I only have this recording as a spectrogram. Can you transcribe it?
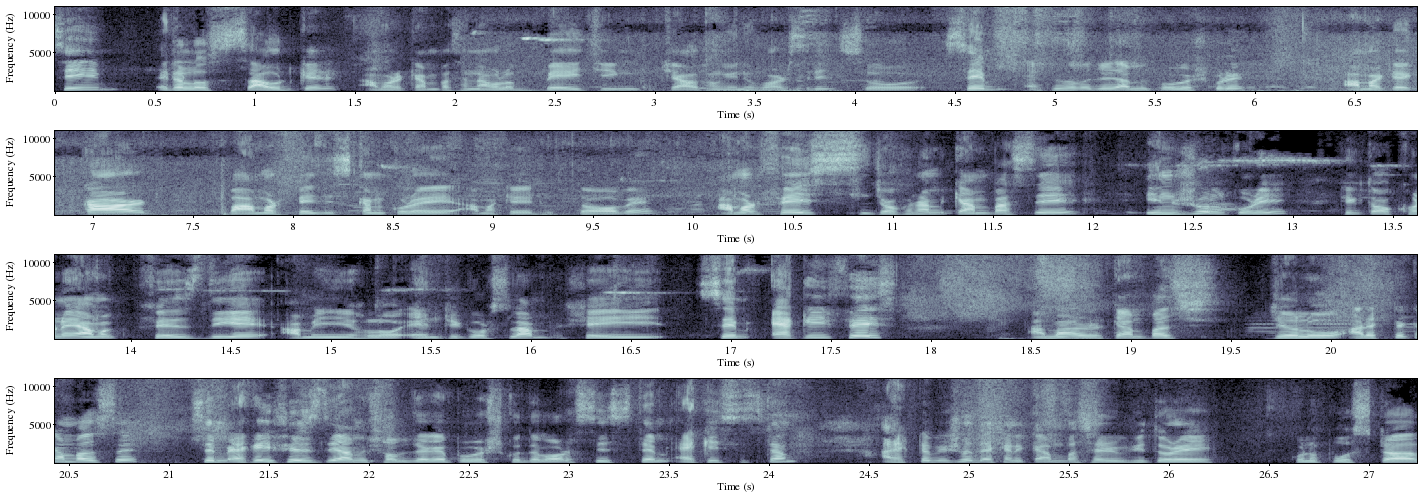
সেম এটা হলো সাউথ গেট আমার ক্যাম্পাসের নাম হলো Beijing Jiaotong university so same একইভাবে যদি আমি প্রবেশ করি, আমাকে কার্ড বা আমার ফেস স্ক্যান করে আমাকে ঢুকতে হবে। আমার ফেস যখন আমি ক্যাম্পাসে ইনরোল করি, ঠিক তখনই আমার ফেস দিয়ে আমি হলো এন্ট্রি করছিলাম। সেই সেম একই ফেস আমার ক্যাম্পাস যে হলো আরেকটা ক্যাম্পাসে সেম একই ফেস দিয়ে আমি সব জায়গায় প্রবেশ করতে পারব সিস্টেম একই সিস্টেম আরেকটা বিষয় দেখেন ক্যাম্পাসের ভিতরে কোনো পোস্টাল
